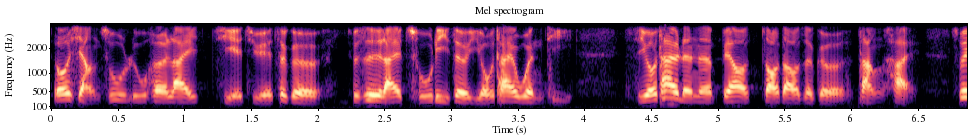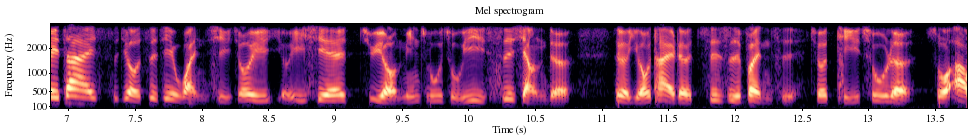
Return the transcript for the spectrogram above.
都想出如何来解决这个，就是来处理这个犹太问题，使犹太人呢不要遭到这个伤害。所以在十九世纪晚期，就会有一些具有民族主义思想的这个犹太的知识分子，就提出了说：啊，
